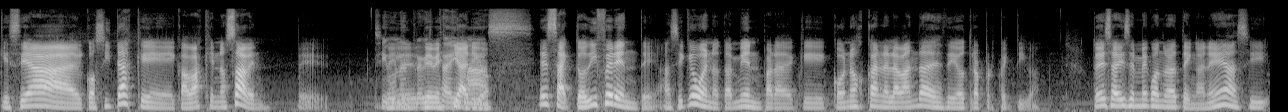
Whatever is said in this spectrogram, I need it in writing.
que sea cositas que capaz que no saben. de- Sí, de- una de más. Exacto, diferente. Así que bueno, también para que conozcan a la banda desde otra perspectiva. Ustedes avísenme cuando la tengan, ¿eh? Así.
